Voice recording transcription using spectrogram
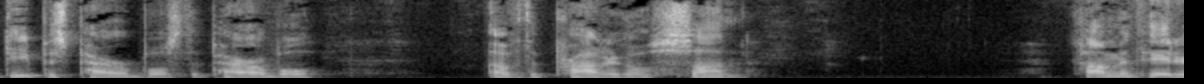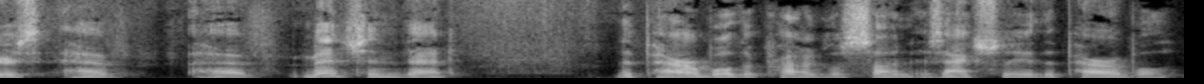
deepest parables, the parable of the prodigal son. Commentators have, have mentioned that the parable of the prodigal son is actually the parable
